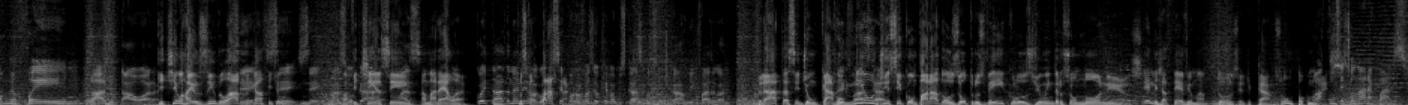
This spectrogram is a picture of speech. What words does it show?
Oh, meu filho. Sabe? Da hora. Que tinha um raiozinho do lado Sei, do carro, assim, tinha sei, um- sei. Mas, uma ô, fitinha cara, assim, mas- amarela. Coitado, né, Fusca meu? Agora prata. você parou fazer o quê? Vai buscar essa condição de carro? O que, que faz agora? Trata-se de um carro é faz, humilde cara? se comparado aos outros veículos de Whindersson Nunes. Ele já teve uma dúzia de carros, ou um pouco Uma mais. concessionária quase.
